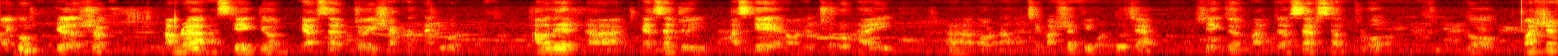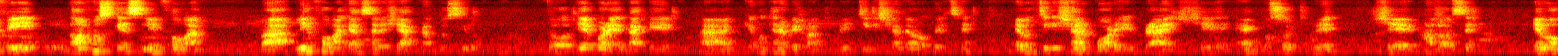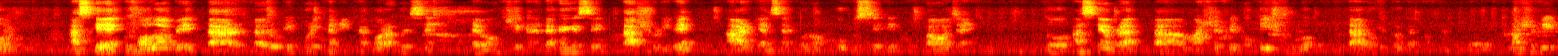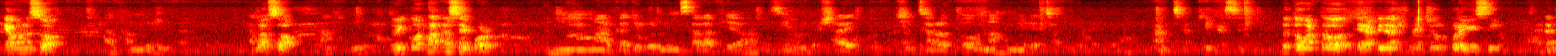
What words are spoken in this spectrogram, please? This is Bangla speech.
আলাইকুম, প্রিয় দর্শক, আমরা আজকে একজন ক্যান্সার জয়ী সাক্ষাৎকার নিব আমাদের ক্যান্সার জয়ী আজকে আমাদের ছোট ভাই ওর নাম হচ্ছে মাশরাফি মর্তুজা। সে একজন মাদ্রাসার ছাত্র। তো মাশরাফি নন হসকেস বা লিম্ফোমা ক্যান্সারে সে আক্রান্ত ছিল। তো এরপরে তাকে কেমোথেরাপির মাধ্যমে চিকিৎসা দেওয়া হয়েছে এবং চিকিৎসার পরে প্রায় সে এক বছর ধরে সে ভালো আছে। এবং আজকে ফলো আপে তার রুটিন পরীক্ষা নিরীক্ষা করা হয়েছে এবং সেখানে দেখা গেছে তার শরীরে আর ক্যান্সার কোনো উপস্থিতি পাওয়া যায়নি। তো আজকে আমরা মাশরাফির মুখেই শুনব তার অভিজ্ঞতার কথা। মাশরাফি কেমন আছো? আলহামদুলিল্লাহ। ভালো আছো? তুমি কোন মাদ্রাসায় পড়ো? আমি মার্কাজুল উলুম সালাফিয়া হাফিজি মাদ্রাসায় শিক্ষারত নাহমিরের ছাত্র। আচ্ছা ঠিক আছে। তো তোমার তো থেরাপি দেওয়ার সময় চুল পড়ে গেছিল তাই না?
